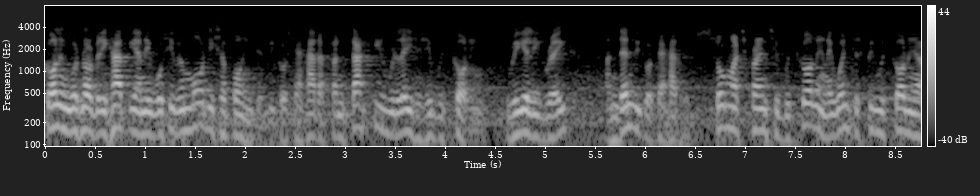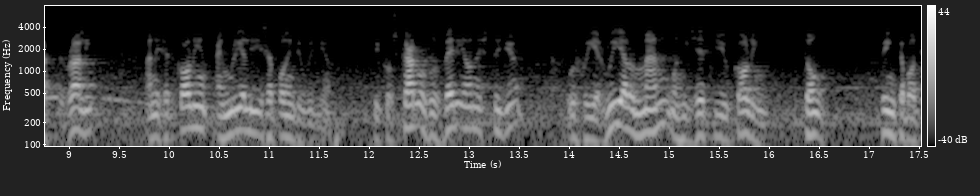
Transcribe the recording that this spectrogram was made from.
Colin was not very happy, and he was even more disappointed because I had a fantastic relationship with Colin, really great. And then because I had so much friendship with Colin, I went to speak with Colin after the rally, and I said, Colin, I'm really disappointed with you because Carlos was very honest to you, was a real man when he said to you, Colin, don't think about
